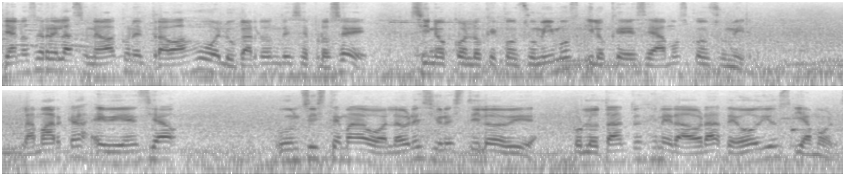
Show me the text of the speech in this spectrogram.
ya no se relacionaba con el trabajo o el lugar donde se procede, sino con lo que consumimos y lo que deseamos consumir. La marca evidencia un sistema de valores y un estilo de vida, por lo tanto es generadora de odios y amores.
